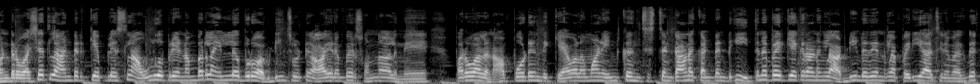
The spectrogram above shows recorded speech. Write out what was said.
ஒன்றரை வருஷத்தில் ஹண்ட்ரட் கே பிளேஸ்லாம் அவ்வளோ பெரிய நம்பர்லாம் இல்லை ப்ரோ அப்படின்னு சொல்லிட்டு ஆயிரம் பேர் சொன்னாலுமே பரவாயில்ல நான் போட்டு இந்த கேவலமான இன்கன்சிஸ்டன்ட்டான கண்டென்ட்டுக்கு இத்தனை பேர் கேட்குறானுங்களா அப்படின்றது எனக்குலாம் பெரிய ஆச்சரியமாக இருக்குது.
